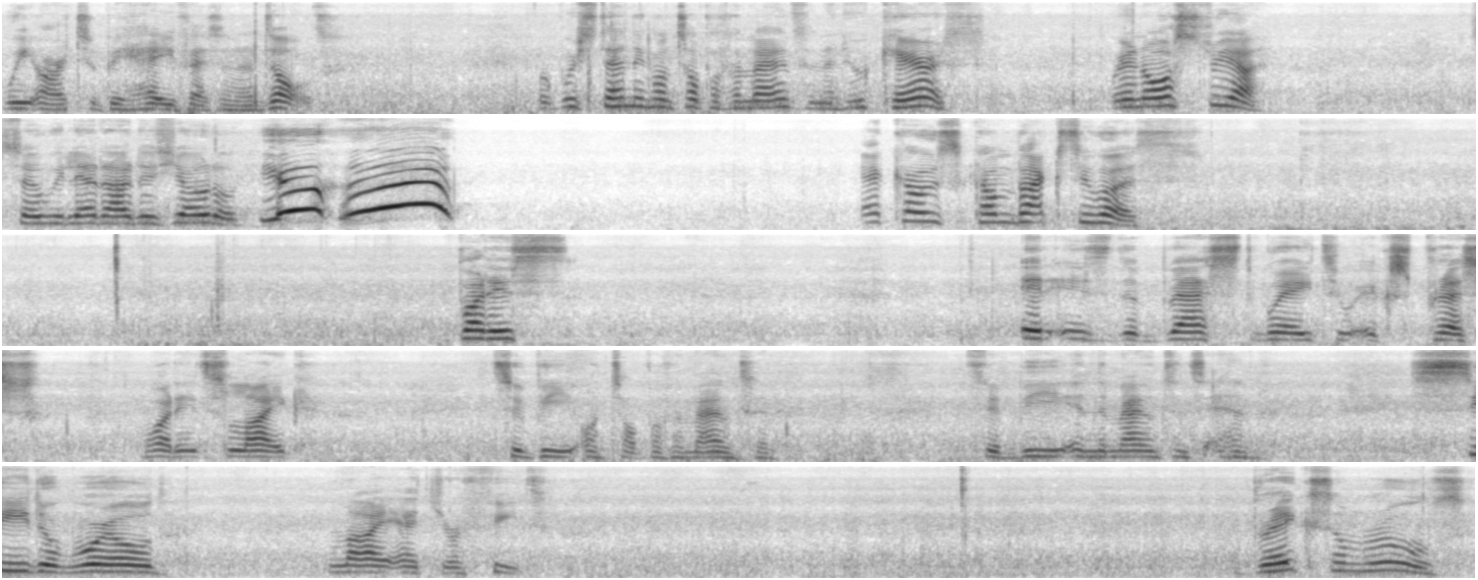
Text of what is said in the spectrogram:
we are to behave as an adult. But we're standing on top of a mountain and who cares? We're in Austria. So we let out this yodel. Yoo-hoo! Echoes come back to us. But it's it is the best way to express what it's like to be on top of a mountain, to be in the mountains and see the world lie at your feet. Break some rules.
